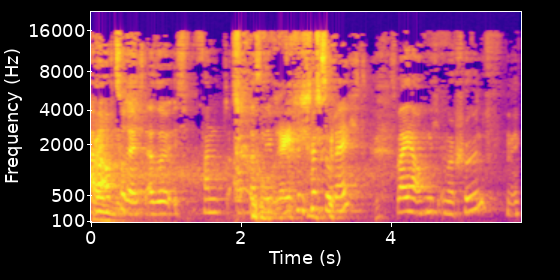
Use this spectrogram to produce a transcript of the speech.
aber auch peinlich. zu Recht. Also ich fand auch das Zu Recht. zu Recht. Es war ja auch nicht immer schön, nee,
